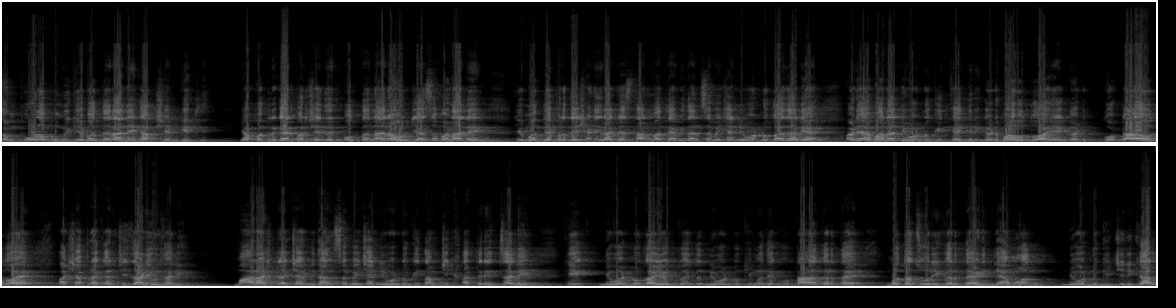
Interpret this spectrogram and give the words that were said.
संपूर्ण भूमिकेबद्दल अनेक आक्षेप घेतले. या पत्रकार परिषदेत बोलताना राहुलजी असं म्हणाले की मध्य प्रदेश आणि राजस्थानमधल्या विधानसभेच्या निवडणुका झाल्या आणि आम्हाला निवडणुकीत काहीतरी गडबड होतो आहे गड घोटाळा होतो आहे अशा प्रकारची जाणीव झाली. महाराष्ट्राच्या विधानसभेच्या निवडणुकीत आमची खात्रीच झाली की निवडणूक आयोग जो आहे तो निवडणुकीमध्ये घोटाळा करताय मतचोरी करताय आणि त्यामुळं निवडणुकीचे निकाल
